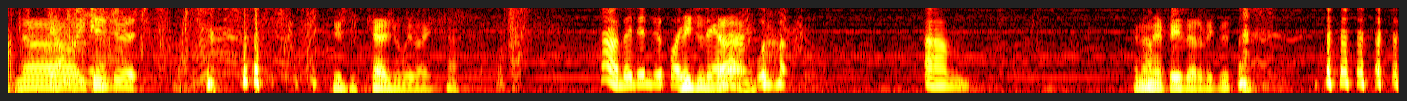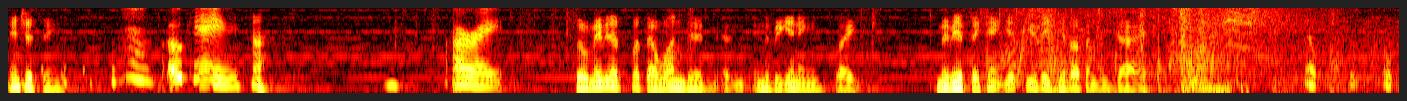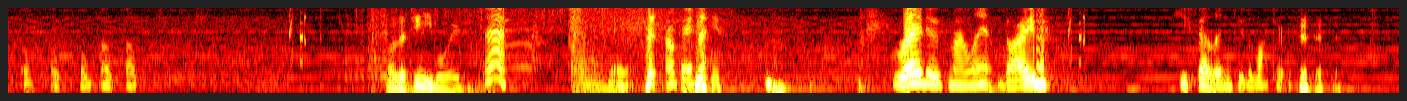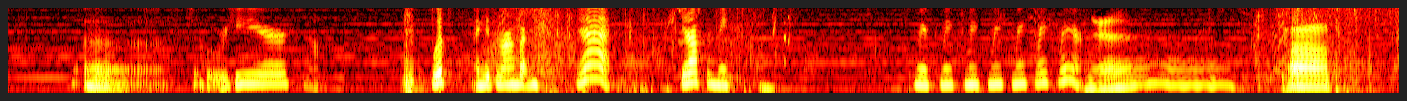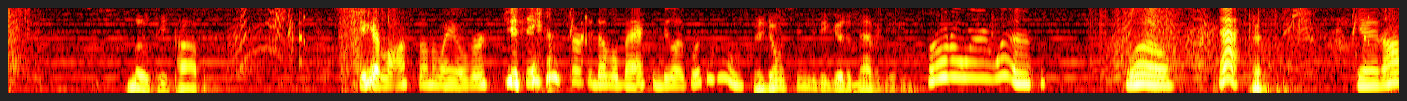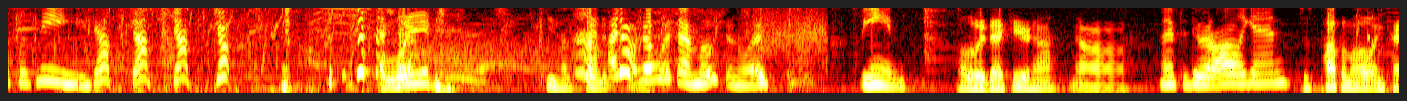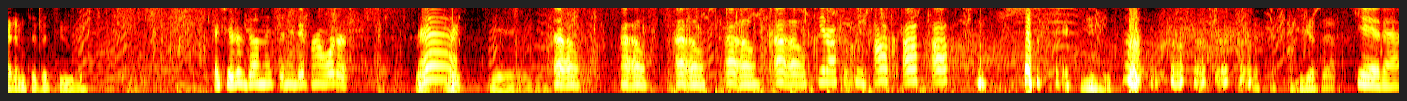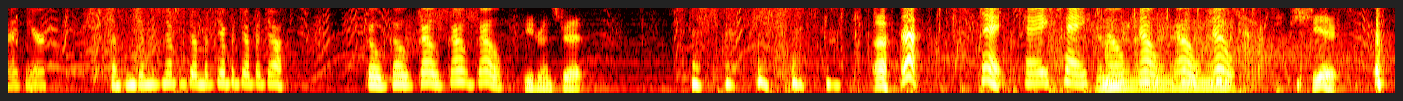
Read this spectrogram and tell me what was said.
No, you can't do it. He was just casually like, huh. No, they did just like They just stand there die. and blew up. Um, And then Oh. they phase out of existence. Interesting. okay. Huh. All right. So maybe that's what that one did in, in the beginning. Like, maybe if they can't get to you, they give up and just die. Oh, oh, oh, oh, oh, oh, oh. Oh, was a teeny boy. Ah. Yeah. Okay. nice. right as my lamp died, he fell into the water. Uh, jump over here. No. Whoops! I hit the wrong button. Yeah. Get off of me. Come here, come here, come here, come here, come here, come here, come here. yeah. Pop. Multi pop. Did you get lost on the way over? Did you see him start to double back and be like, where the hell? They don't seem to be good at navigating. I don't know where he went. Whoa. Ah! Get off of me. Jump, jump, jump, jump. what are you? He's standing. I don't know what that motion was. Beans. All the way back here, huh? Nah. I have to do it all again. Just pop them all and kite them to the tube. I should have done this in a different order. Right, Ah. right. Yeah, there you go. Uh oh. Uh oh. Uh oh. Uh oh. Uh oh. Get off of me. Off, off, off. Jesus. you got that? Get out of here. Jumping, jumping, jumping, jumping, jumping, jumping, jump. Go, go, go, go, go. Speedrun strat. Hey, hey, hey. No, no, no, no. Shit.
